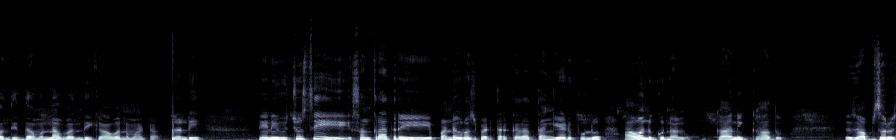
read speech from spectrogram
బంధిద్దామన్నా బందీ కావన్నమాట. చూడండి నేను ఇవి చూసి సంక్రాంతి పండుగ రోజు పెడతారు కదా తంగేడు పూలు అవి అనుకున్నాను. కానీ కాదు. ఇది అబ్జర్వ్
